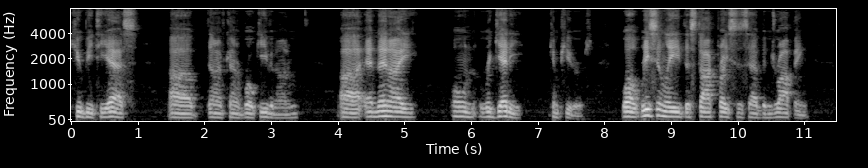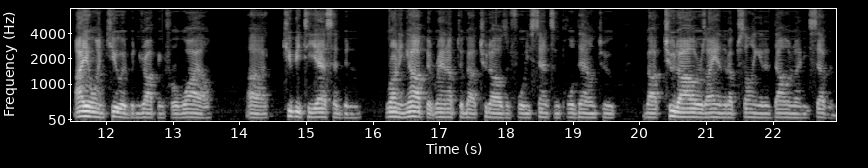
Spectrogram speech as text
QBTS, uh, then I've kind of broke even on them. Uh, and then I own Rigetti computers. Well, recently the stock prices have been dropping. IONQ had been dropping for a while. Uh, QBTS had been running up. It ran up to about $2.40 and pulled down to about $2. I ended up selling it at $1.97.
